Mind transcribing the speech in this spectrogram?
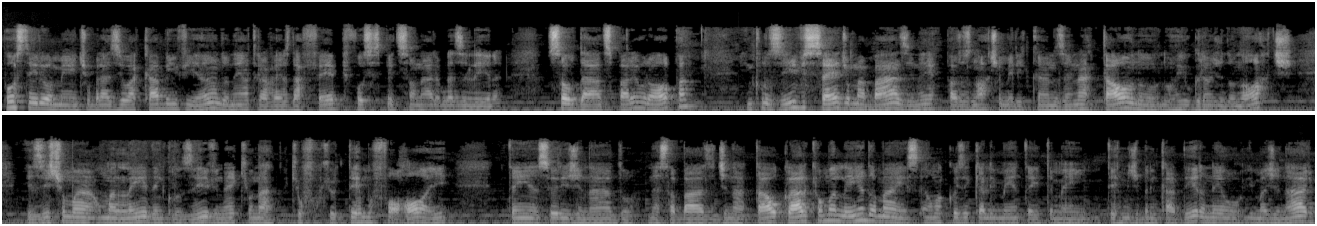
Posteriormente, o Brasil acaba enviando, né, através da FEB, Força Expedicionária Brasileira, soldados para a Europa, inclusive cede uma base né, para os norte-americanos em Natal, no, no Rio Grande do Norte, Existe uma, uma lenda, inclusive, né, que, o, que, o, que o termo forró aí tenha se originado nessa base de Natal. Claro que é uma lenda, mas é uma coisa que alimenta aí também em termos de brincadeira, né, o imaginário,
